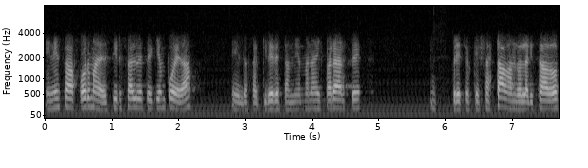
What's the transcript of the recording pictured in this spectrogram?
en esa forma de decir sálvese quien pueda, eh, los alquileres también van a dispararse, precios que ya estaban dolarizados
